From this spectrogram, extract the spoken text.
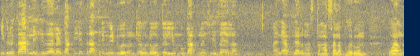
इकडे कारले शिजायला टाकलेत. रात्री मीठ भरून ठेवलं होतं लिंबू टाकलं शिजायला. आणि आपल्याला मस्त मसाला भरून वांग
